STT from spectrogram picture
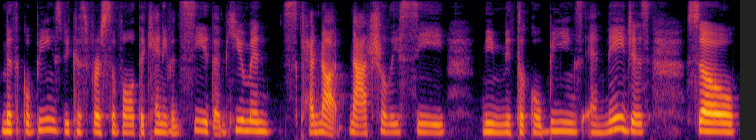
mythical beings because first of all they can't even see them humans cannot naturally see the mythical beings and mages so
